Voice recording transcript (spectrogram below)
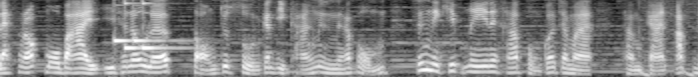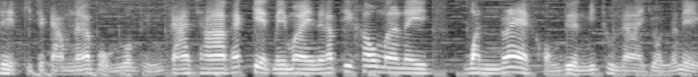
l a c k Rock Mobile Eternal Love 2.0 กันอีกครั้งหนึ่งนะครับผมซึ่งในคลิปนี้นะครับผมก็จะมา ทำการอัปเดตกิจกรรมนะครับผมรวมถึงกาชาแพ็กเกจใหม่ๆนะครับที่เข้ามาในวันแรกของเดือนมิถุนายนนั่นเอง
